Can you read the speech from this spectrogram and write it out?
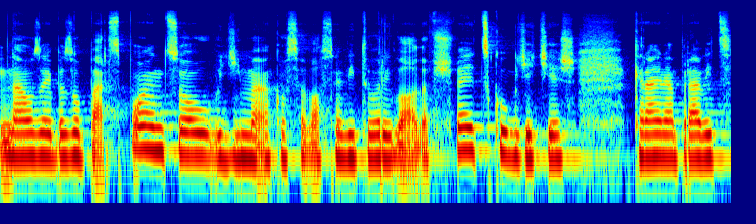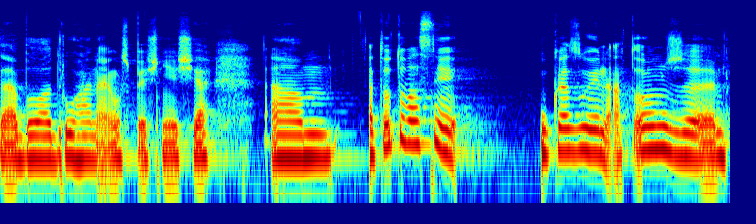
naozaj bez pár spojencov. Uvidíme, ako sa vlastne vytvorí vláda v Švédsku, kde tiež krajina pravica bola druhá najúspešnejšia. Um, a toto vlastne ukazuje na tom, že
